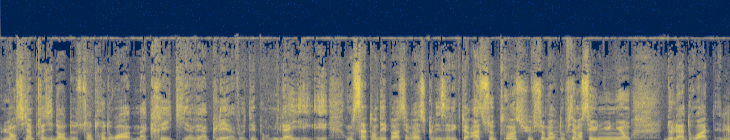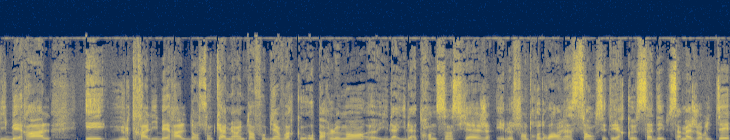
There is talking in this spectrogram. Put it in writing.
l'ancien président de centre-droit, Macri, qui avait appelé à voter pour Milei, et, et on s'attendait pas, c'est vrai, à ce que les électeurs à ce point suivent ce mort. Donc finalement, c'est une union de la droite libérale et ultra-libéral dans son cas, mais en même temps, il faut bien voir qu'au Parlement, euh, il, a, il a 35 sièges et le centre-droit en a 100. C'est-à-dire que sa, sa majorité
